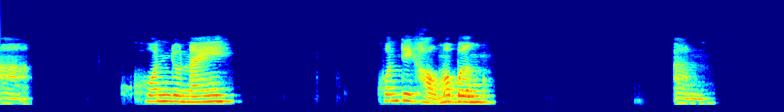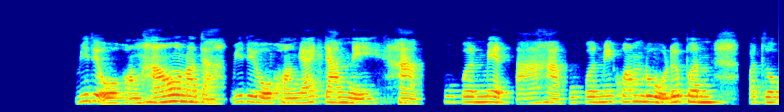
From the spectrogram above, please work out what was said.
อ่า คนอยู่ใน คนที่เขามาเบิ่งอั่นวิดีโอของเราเนาะจ้ะวิดีโอของยายจันนี่หากผู้เพิ่นเมตตาหากผู้เพิ่นมีความรู้หรือเพิ่นประสบ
